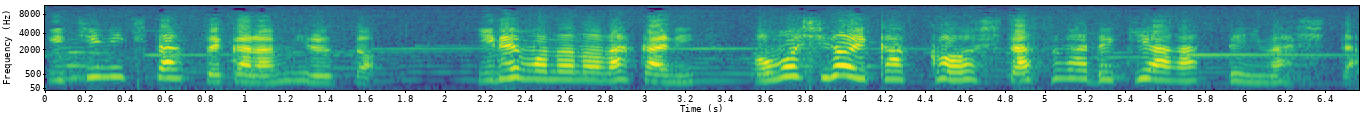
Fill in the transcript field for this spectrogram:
一日経ってから見ると入れ物の中に面白い格好をした巣が出来上がっていました。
